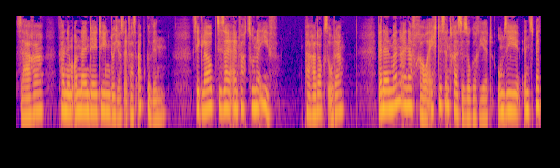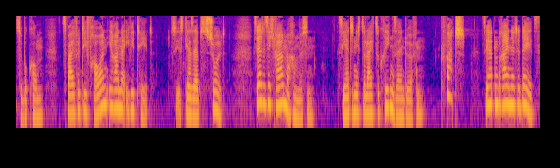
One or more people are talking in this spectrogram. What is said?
Sarah kann dem Online-Dating durchaus etwas abgewinnen. Sie glaubt, sie sei einfach zu naiv. Paradox, oder? Wenn ein Mann einer Frau echtes Interesse suggeriert, um sie ins Bett zu bekommen, zweifelt die Frau an ihrer Naivität. Sie ist ja selbst schuld. Sie hätte sich rar machen müssen. Sie hätte nicht so leicht zu kriegen sein dürfen. Quatsch! Sie hatten drei nette Dates.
